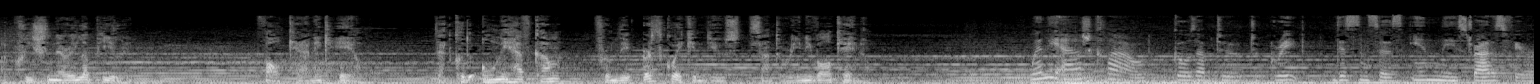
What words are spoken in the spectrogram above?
accretionary lapilli, volcanic hail, that could only have come from the earthquake-induced Santorini volcano. When the ash cloud goes up to, to great distances in the stratosphere,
